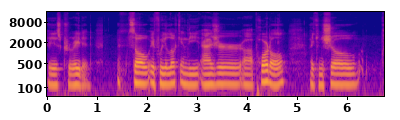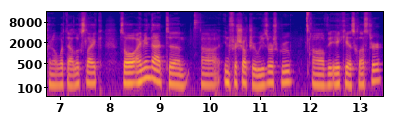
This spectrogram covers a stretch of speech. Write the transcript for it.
is created. So if we look in the Azure uh, portal I can show kind of what that looks like. So I'm in that um, uh, infrastructure resource group of the AKS cluster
